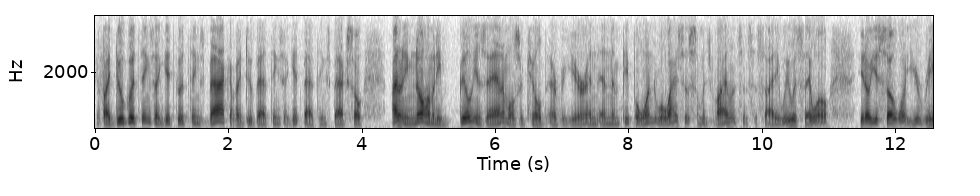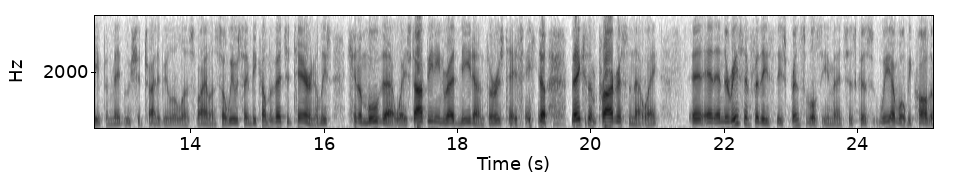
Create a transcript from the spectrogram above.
If I do good things, I get good things back. If I do bad things, I get bad things back. So I don't even know how many billions of animals are killed every year. And and then people wonder, well, why is there so much violence in society? We would say, well, you know, you sow what you reap, and maybe we should try to be a little less violent. So we would say, become a vegetarian. At least, you know, move that way. Stop eating red meat on Thursdays. you know, make some progress in that way. And, and, and the reason for these these principles that you mentioned is because we have what we call the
